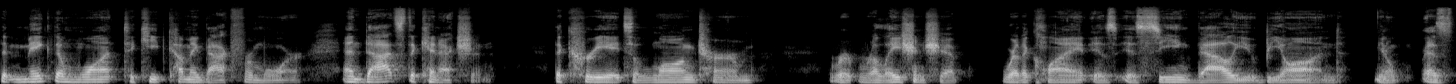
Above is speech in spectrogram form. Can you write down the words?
that make them want to keep coming back for more. And that's the connection that creates a long-term re- relationship where the client is is seeing value beyond you know as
